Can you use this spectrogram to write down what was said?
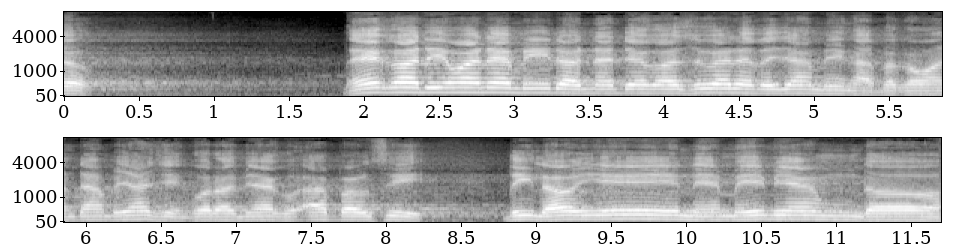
လို့ သေကောဒီဝနဲ့ပြီးတော့နတ်တေကောဆိုရတဲ့တရားမင်းကဘဂဝန္တံဘုရားရှင်ကိုရောမြတ်ကိုအပု္ပ္စိသီလောယေနဲ့မေးမြန်းတော်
